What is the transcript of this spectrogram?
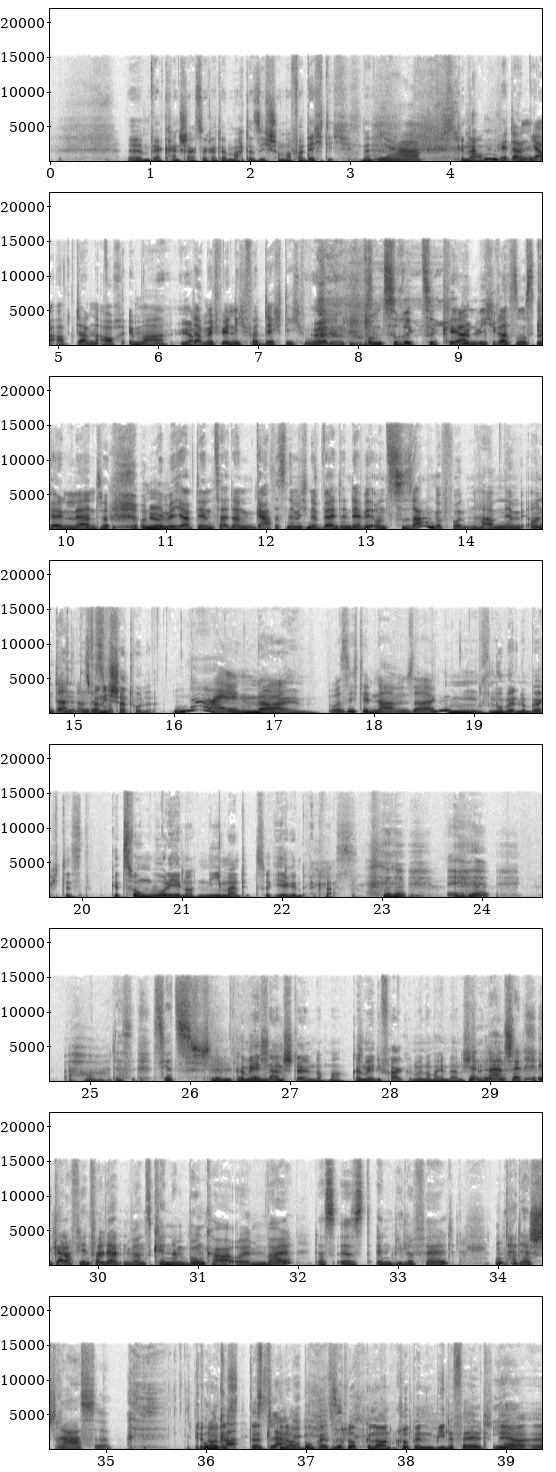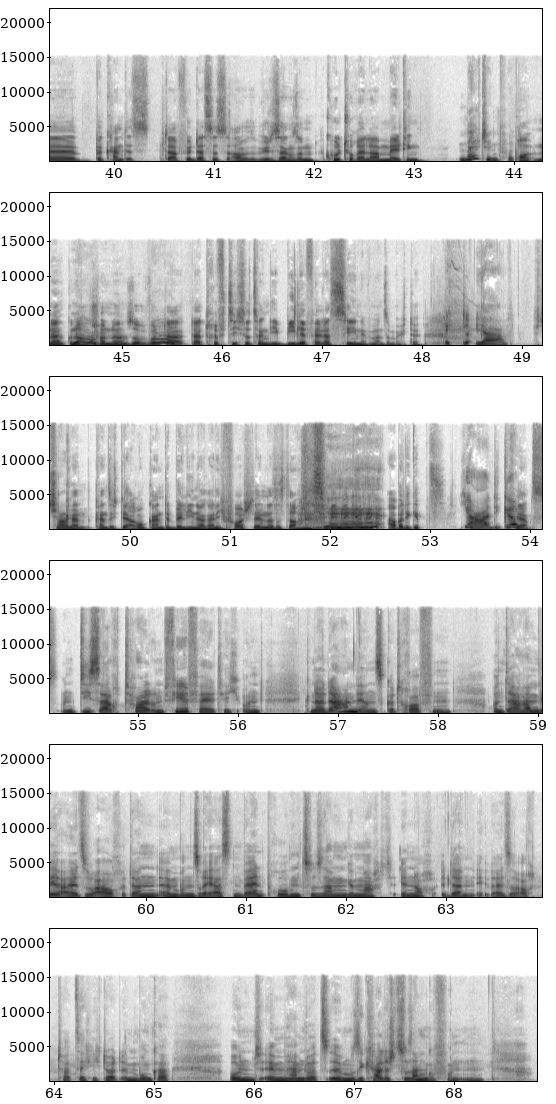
Ähm, wer kein Schlagzeug hatte, machte sich schon mal verdächtig. Ne? Ja, Genau. hatten wir dann ja ab dann auch immer, Ja. damit wir nicht verdächtig wurden, um zurückzukehren, wie ich Rasmus kennenlernte. Und Ja. nämlich ab dem Zeit, dann gab es nämlich eine Band, in der wir uns zusammengefunden haben. Und dann, und Das war nicht Schatulle. Nein. Nein. Muss ich den Namen sagen? Hm, nur wenn du möchtest. Gezwungen wurde hier noch niemand zu irgendetwas. Oh, das ist jetzt schlimm für Können wir mich. hinten anstellen nochmal? Können wir die Frage können wir nochmal hinten anstellen? Hinten anstellen. Egal, auf jeden Fall lernten wir uns kennen im Bunker Ulmenwall. Das ist in Bielefeld. Unter der Straße. Genau, Bunker, das, das ist klar, genau. ne? Bunker ist ein So. Club, genau, ein Club in Bielefeld, Ja. der äh, bekannt ist dafür, dass es, auch, würde ich sagen, so ein kultureller Melting Melting Pot. Point, ne? Genau, schon, ne? So, wo da, da trifft sich sozusagen die Bielefelder Szene, wenn man so möchte. Ich, ja, schon. Kann, kann sich der arrogante Berliner gar nicht vorstellen, dass es da auch eine Szene gibt, aber die gibt's. Ja, die gibt's. Und die ist auch toll und vielfältig. Und genau da haben wir uns getroffen. Und da haben wir also auch dann ähm, unsere ersten Bandproben zusammen gemacht. äh, Noch dann, äh, also auch tatsächlich dort im Bunker. Und ähm, haben dort äh, musikalisch zusammengefunden.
